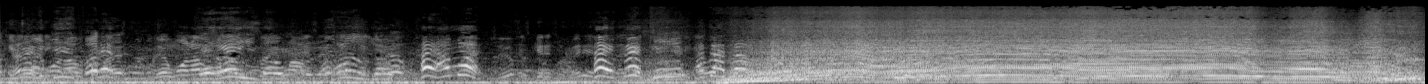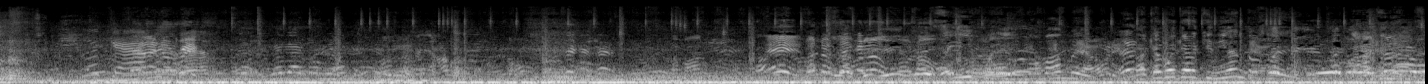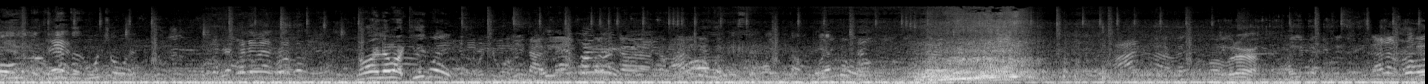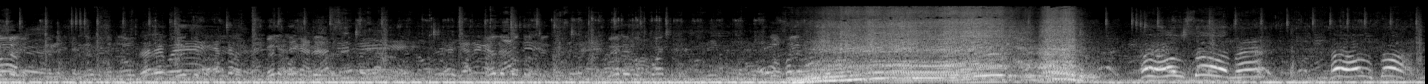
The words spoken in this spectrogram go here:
fucking hey, 20. The one I was, that one I was, there you go. Hey, how much? Let's get it to Hey, 15. I got that. Acá voy a quedar 500, güey. 500, güey. ¡Sí, güey. Está bien, güey. Hey, hold the man. Hey, the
